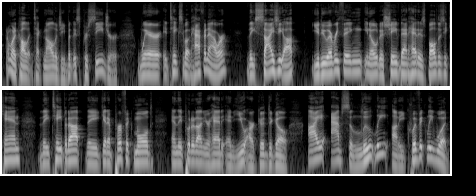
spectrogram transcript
I don't want to call it technology, but this procedure where it takes about half an hour. They size you up. You do everything, you know, to shave that head as bald as you can. They tape it up. They get a perfect mold and they put it on your head, and you are good to go. I absolutely, unequivocally would.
